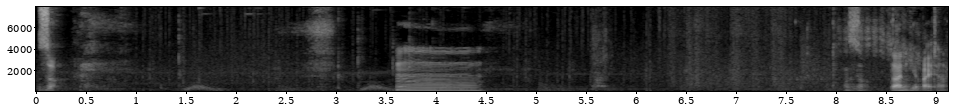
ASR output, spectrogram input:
So. Mm. So, dann hier weiter.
